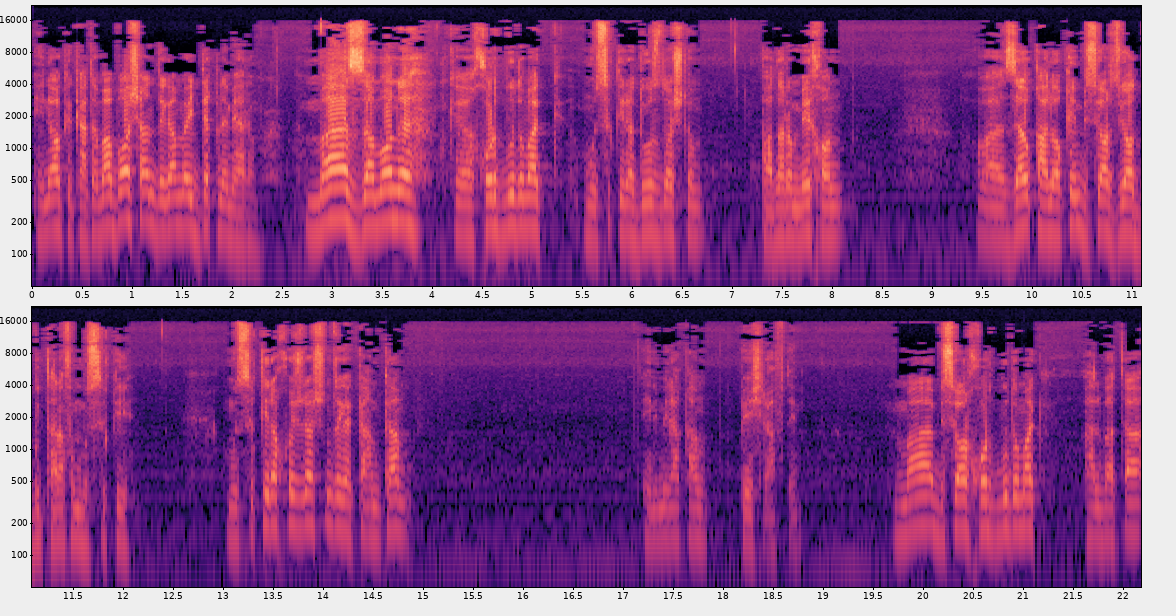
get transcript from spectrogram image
اینا که کتمه باشن دیگه من دق نمیارم. من زمان که خورد بودم موسیقی را دوست داشتم پدرم می‌خوان و ذوق علاقیم بسیار زیاد بود طرف موسیقی. موسیقی را خوش داشتم دیگه کم کم این می رقم پیش رفتیم. ما بسیار خورد بودم البته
